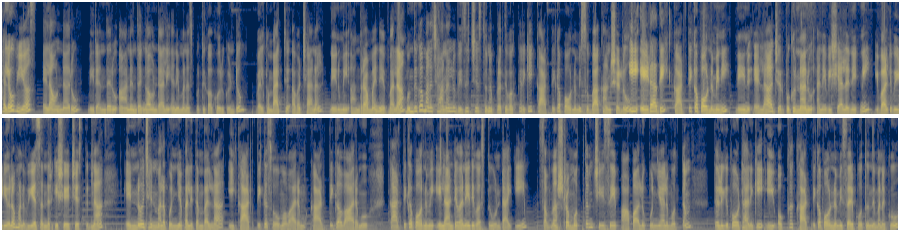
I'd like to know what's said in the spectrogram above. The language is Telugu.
హలో వియర్స్ ఎలా ఉన్నారు? మీరందరూ ఆనందంగా ఉండాలి అని మనస్ఫూర్తిగా కోరుకుంటూ welcome back to our channel. నేను మీ ఆంధ్ర అమ్మాయి నిర్మల. ముందుగా మన ఛానల్ను విజిట్ చేస్తున్న ప్రతి ఒక్కరికి కార్తీక పౌర్ణమి శుభాకాంక్షలు. ఈ ఏడాది కార్తీక పౌర్ణమిని నేను ఎలా జరుపుకున్నాను అనే విషయాలన్నింటినీ ఇవాళ వీడియోలో మన వ్యూయర్స్ అందరికీ షేర్ చేస్తున్నా. ఎన్నో జన్మల పుణ్య ఫలితం వల్ల ఈ కార్తీక సోమవారం కార్తీక వారము కార్తీక పౌర్ణమి ఇలాంటివి అనేది వస్తూ ఉంటాయి. సంవత్సరం మొత్తం చేసే పాపాలు పుణ్యాలు మొత్తం తొలగిపోవటానికి ఈ ఒక్క కార్తీక పౌర్ణమి సరిపోతుంది మనకు.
